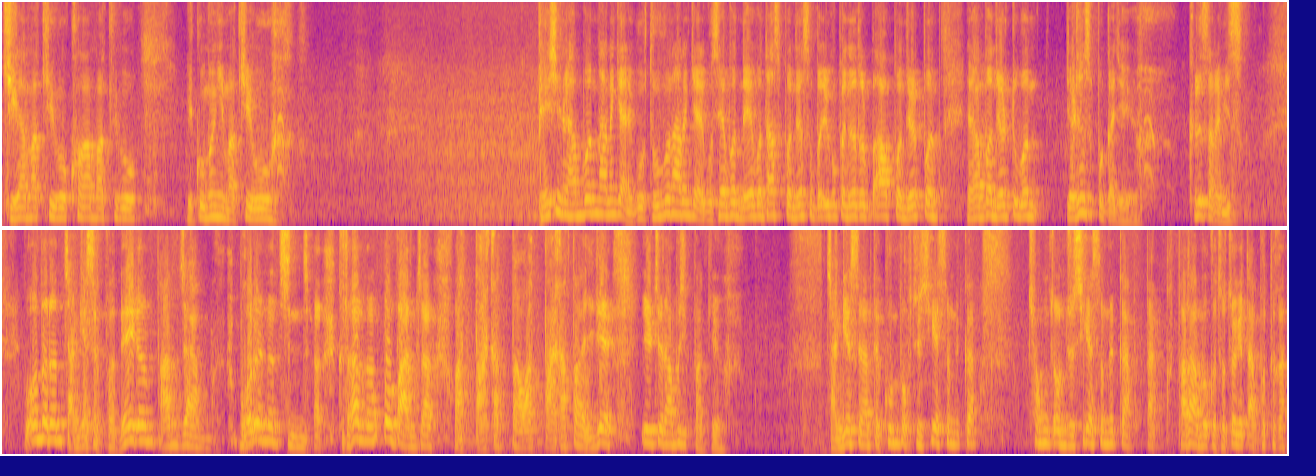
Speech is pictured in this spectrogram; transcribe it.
기가 막히고 코가 막히고 밑구멍이 막히고 배신을 한 번 하는 게 아니고 두 번 하는 게 아니고 세 번, 네 번, 다섯 번, 여섯 번, 일곱 번, 여덟 번, 아홉 번, 열 번, 열한 번, 열두 번, 열여섯 번까지예요. 그런 사람이 있어. 오늘은 장개석파, 내일은 반장, 모레는 진장, 그 다음날 또 반장, 왔다 갔다, 왔다 갔다. 이게 일주일에 한 번씩 바뀌어요. 장개석한테 군복 주시겠습니까? 총 좀 주시겠습니까? 딱 받아먹고 저쪽에 딱 붙어가,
